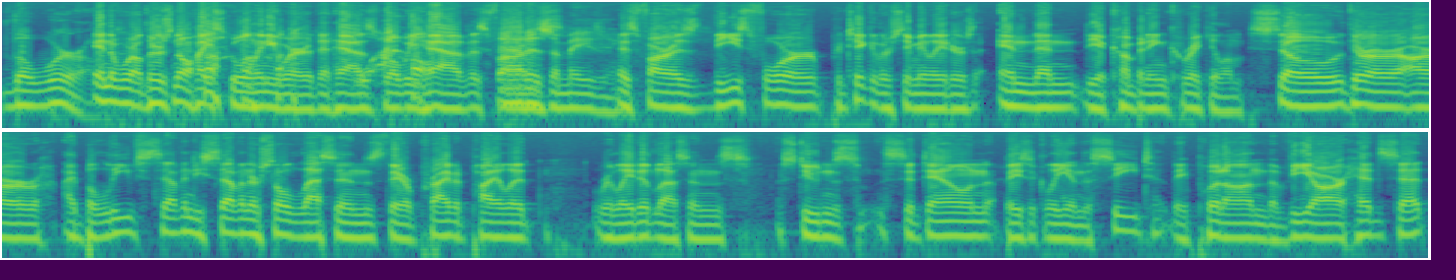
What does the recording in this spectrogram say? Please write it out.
the world. In the world, there's no high school anywhere that has wow. what we have as far that as is amazing. As far as these four particular simulators, and then the accompanying curriculum. So there are, I believe, 77 or so lessons. They are private pilot related lessons. Students sit down basically in the seat. They put on the VR headset,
